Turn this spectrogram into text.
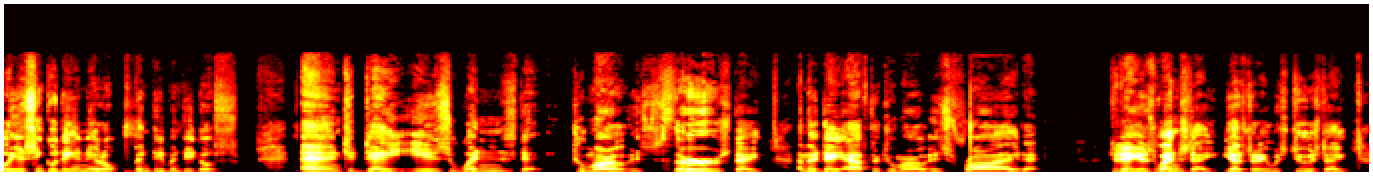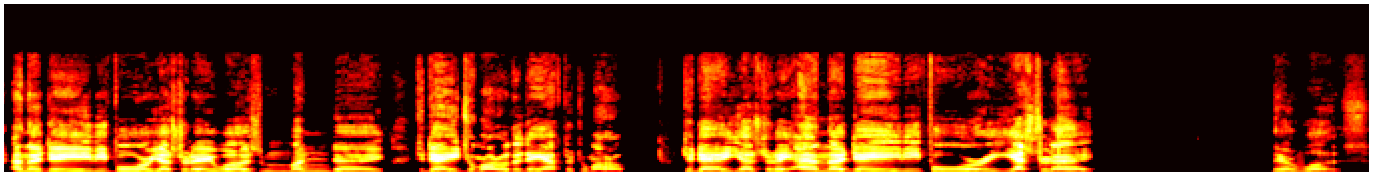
Hoy es 5 de enero 2022. And today is Wednesday. Tomorrow is Thursday, and the day after tomorrow is Friday. Today is Wednesday, yesterday was Tuesday, and the day before yesterday was Monday. Today, tomorrow, the day after tomorrow. Today, yesterday, and the day before yesterday. There was,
